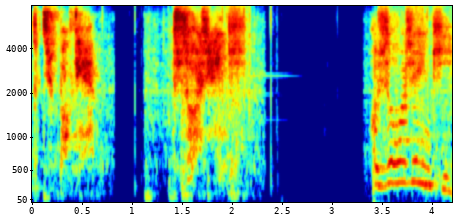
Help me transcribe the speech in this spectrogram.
to ci powiem. Chodź do łazienki. Chodź do łazienki.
